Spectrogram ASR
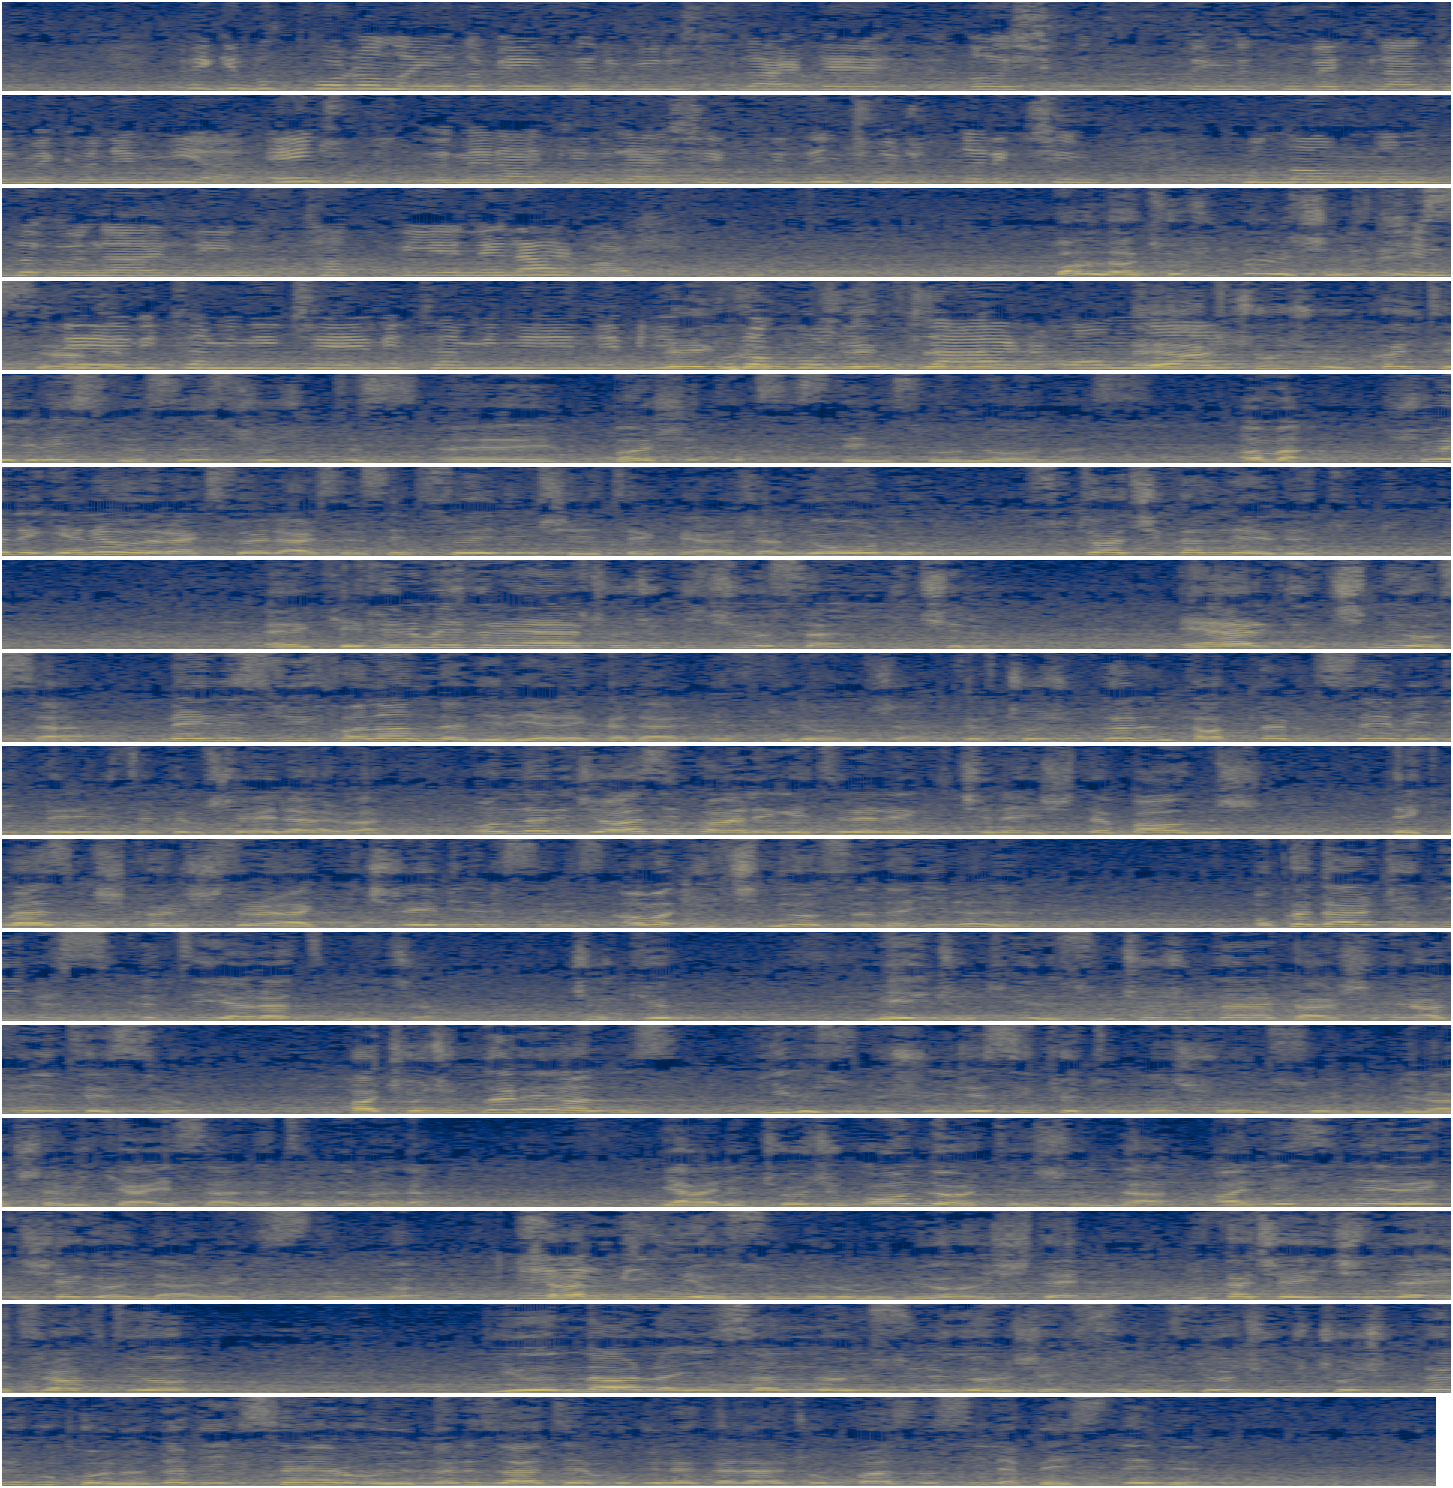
Peki bu korona ya da benzeri virüslerde bağışıklık sistemini kuvvetlendirmek önemli ya. En çok merak edilen şey sizin çocuklar için kullanmamızı önerdiğiniz takviye neler var? Vallahi çocuklar için ekstra D bir vitamini, C vitamini, ne bileyim propolisler, onlar. Eğer çocuğu kaliteli besliyorsanız çocukta e, bağışıklık sistemi sorunu olmaz. Ama şöyle genel olarak söylerseniz hep söylediğim şeyi tekrar edeceğim. Yoğurdu, sütü açık alın evde tut. E, kefir mefir eğer çocuk içiyorsa içirin. Eğer içmiyorsa meyve suyu falan da bir yere kadar etkili olacaktır. Çocukların tatlarını sevmedikleri bir takım şeyler var. Onları cazip hale getirerek içine işte balmış, pekmezmiş karıştırarak içirebilirsiniz. Ama içmiyorsa da inanın o kadar ciddi bir sıkıntı yaratmayacak. Çünkü mevcut virüsün çocuklara karşı bir afinitesi yok. Ha çocuklara yalnız virüs düşüncesi kötü ulaşıyor onu söyleyeyim. Dün akşam hikayesi anlatıldı bana. Yani çocuk 14 yaşında annesini eve işe göndermek istemiyor. Sen Evet. bilmiyorsun durumu diyor. İşte birkaç ay içinde etraf diyor yığınlarla insanın ölüsünü göreceksiniz diyor. Çünkü çocukları bu konuda bilgisayar oyunları zaten bugüne kadar çok fazlasıyla besledi.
